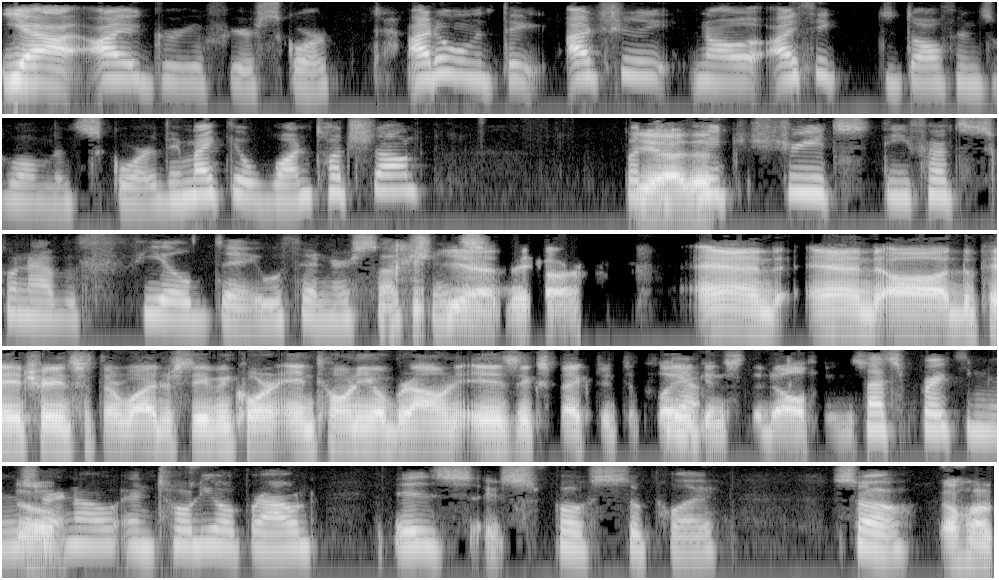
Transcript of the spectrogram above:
yeah, I agree with your score. I don't even think actually no, I think the Dolphins will score. They might get one touchdown, but Yeah, the that- Patriots defense is going to have a field day with interceptions. Yeah, they are. And and uh, the Patriots with their wide receiving core, Antonio Brown is expected to play Yeah. against the Dolphins. That's breaking news No. right now. Antonio Brown is supposed to play. So, They'll have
